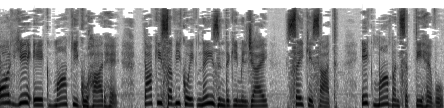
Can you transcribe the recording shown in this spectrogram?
और ये एक माँ की गुहार है। ताकि सभी को एक नई ज़िंदगी मिल जाए सही के साथ। एक माँ बन सकती है वो,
